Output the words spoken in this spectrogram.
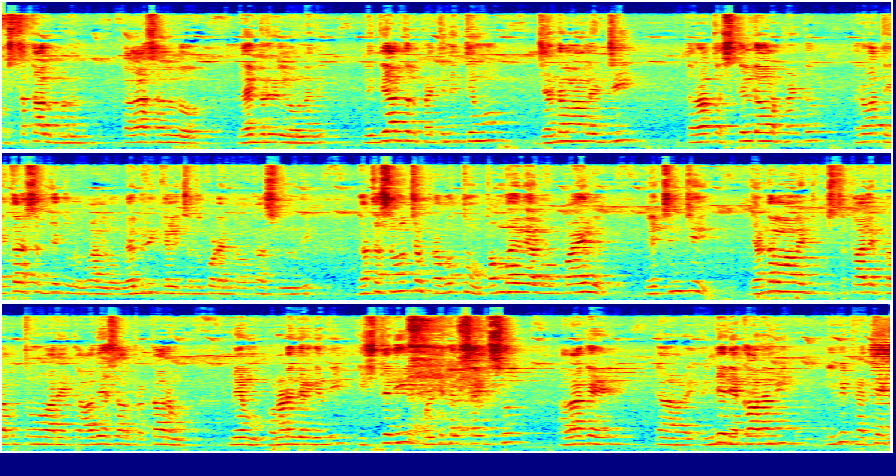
పుస్తకాలు మన కళాశాలలో లైబ్రరీలో ఉన్నది. విద్యార్థులు ప్రతినిత్యము జనరల్ నాలెడ్జి తర్వాత స్కిల్ డెవలప్మెంట్ తర్వాత ఇతర సబ్జెక్టులు వాళ్ళు లైబ్రరీకి వెళ్ళి చదువుకోవడానికి అవకాశం ఉంది గత సంవత్సరం ప్రభుత్వం తొంభై వేల రూపాయలు వెచ్చించి జనరల్ నాలెడ్జ్ పుస్తకాలే ప్రభుత్వం వారి యొక్క ఆదేశాల ప్రకారం మేము కొనడం జరిగింది. హిస్టరీ పొలిటికల్ సైన్స్ అలాగే ఇండియన్ ఎకానమీ ఇవి ప్రత్యేక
